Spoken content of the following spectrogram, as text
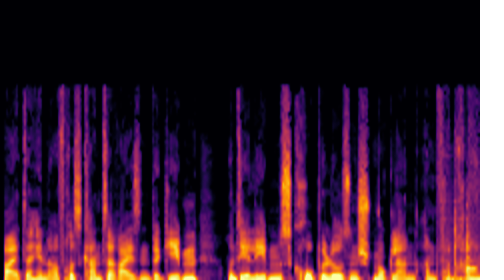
weiterhin auf riskante Reisen begeben und ihr Leben skrupellosen Schmugglern anvertrauen.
